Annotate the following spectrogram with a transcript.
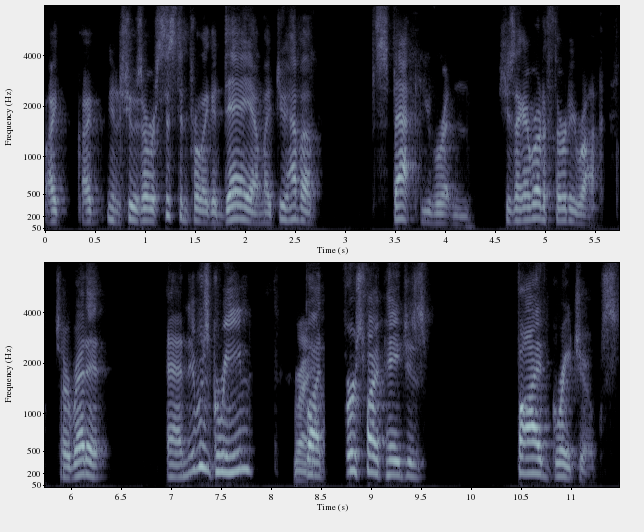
I, I, you know, she was our assistant for like a day. I'm like, do you have a spec you've written? She's like, I wrote a 30 Rock. So I read it, and it was green, right. but first five pages, five great jokes.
